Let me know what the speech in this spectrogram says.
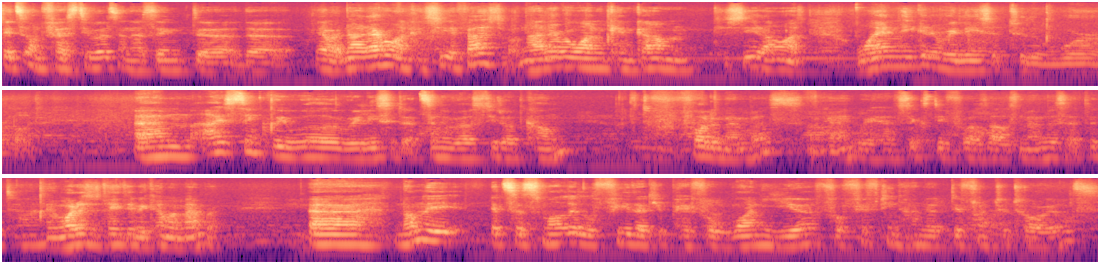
It's on festivals, and I think the, the Yeah, but not everyone can see a festival. Not everyone can come to see it on once. When are you gonna release it to the world? Um, I think we will release it at cineversity.com for the members. Okay. We have 64,000 members at the time. And what does it take to become a member? Uh, normally, it's a small little fee that you pay for one year for 1,500 different tutorials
